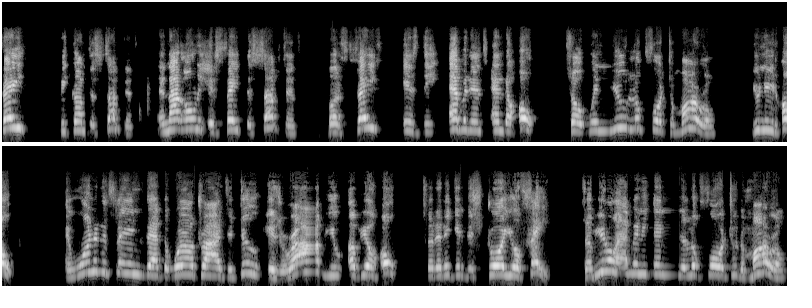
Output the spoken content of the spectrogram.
faith becomes the substance. And not only is faith the substance, but faith is the evidence and the hope. So when you look for tomorrow, you need hope. And one of the things that the world tries to do is rob you of your hope so that it can destroy your faith. So if you don't have anything to look forward to tomorrow,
